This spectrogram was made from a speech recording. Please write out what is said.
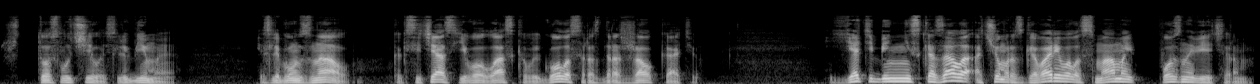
Что случилось, любимая? Если бы он знал, как сейчас его ласковый голос раздражал Катю. «Я тебе не сказала, о чем разговаривала с мамой поздно вечером».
